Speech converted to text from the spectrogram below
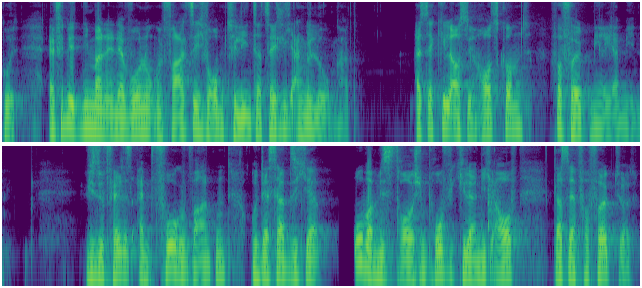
Gut, er findet niemanden in der Wohnung und fragt sich, warum ihn tatsächlich angelogen hat. Als der Killer aus dem Haus kommt, verfolgt Miriam ihn. Wieso fällt es einem Vorgewarnten und deshalb sicher obermisstrauischen Profikiller nicht auf, dass er verfolgt wird?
